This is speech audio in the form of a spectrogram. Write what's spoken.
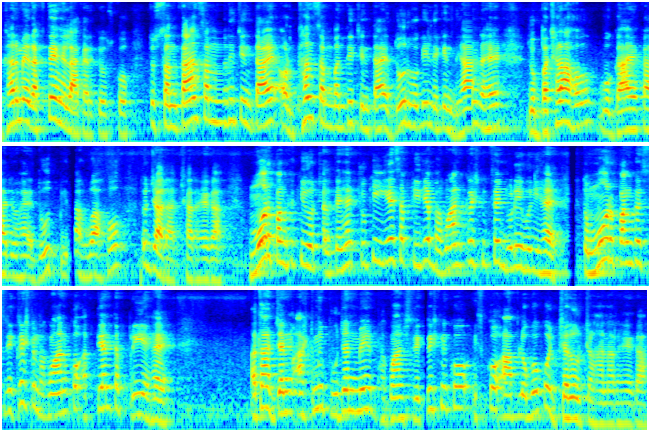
घर में रखते हैं ला करके उसको तो संतान संबंधी चिंताएँ और धन संबंधी चिंताएँ दूर होगी, लेकिन ध्यान रहे, जो बछड़ा हो, वो गाय का जो है दूध पीता हुआ हो तो ज़्यादा अच्छा रहेगा। मोर पंख की ओर चलते हैं क्योंकि ये सब चीज़ें भगवान कृष्ण से जुड़ी हुई है तो मोर पंख श्री कृष्ण भगवान को अत्यंत प्रिय है। अतः जन्माष्टमी पूजन में भगवान श्री कृष्ण को, इसको आप लोगों को ज़रूर चढ़ाना रहेगा।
